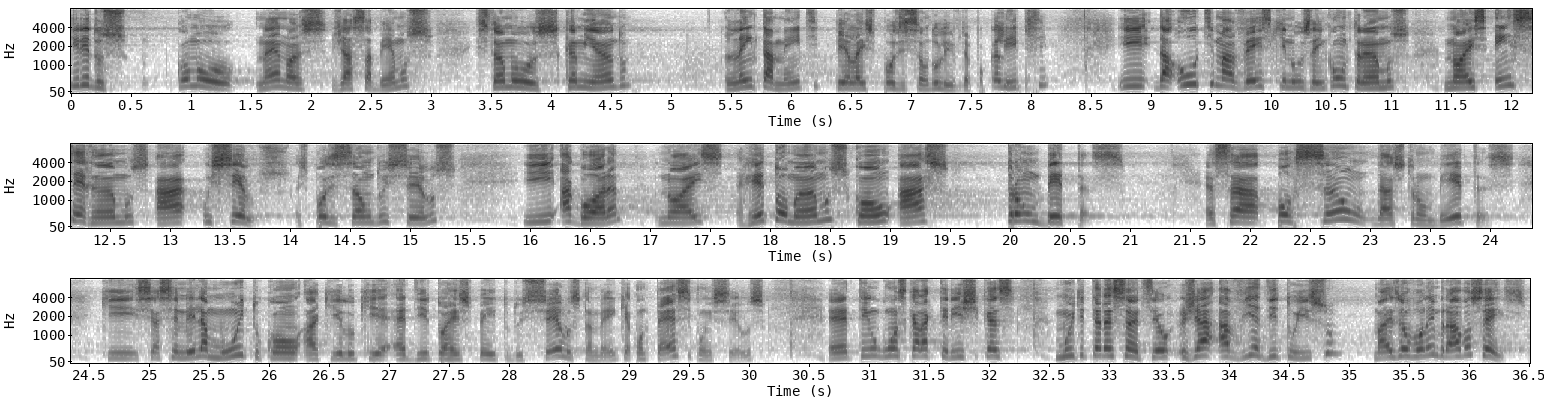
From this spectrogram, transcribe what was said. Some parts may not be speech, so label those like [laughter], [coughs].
Queridos, como né, nós já sabemos, estamos caminhando lentamente pela exposição do livro do Apocalipse. E da última vez que nos encontramos, nós encerramos a, os selos, a exposição dos selos. E agora nós retomamos com as trombetas. Essa porção das trombetas que se assemelha muito com aquilo que é dito a respeito dos selos também, que acontece com os selos, é, tem algumas características muito interessantes. Eu já havia dito isso, mas eu vou lembrar a vocês.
